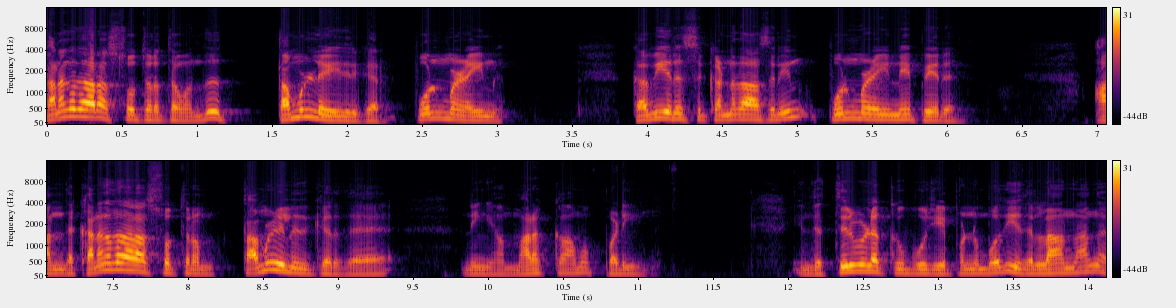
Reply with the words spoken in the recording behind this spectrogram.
கனகதார ஸ்தோத்திரத்தை வந்து தமிழில் எழுதியிருக்கார் பொன்மழைன்னு. கவியரசு கண்ணதாசனின் பொன்மழைன்னே பேர். அந்த கனகதார ஸ்தோத்திரம் தமிழில் இருக்கிறத நீங்கள் மறக்காமல் படியுங்க இந்த திருவிளக்கு பூஜையை பண்ணும்போது இதெல்லாம் தாங்க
